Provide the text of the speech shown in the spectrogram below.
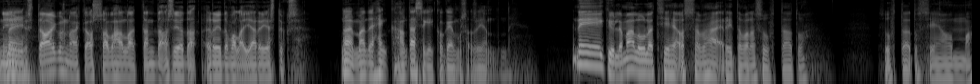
Niin, Niin. sitten aikuisena ehkä osaa vähän laittaa niitä asioita eri tavalla järjestykseen. No en mä tiedä, Henkkahan on tässäkin kokemusasiantuntija. Niin, kyllä mä luulen, että siihen osaa vähän eri tavalla suhtautua. Suhtautua siihen hommaan.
